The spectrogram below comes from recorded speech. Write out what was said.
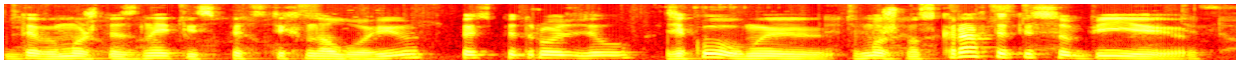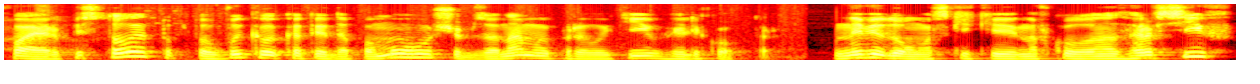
де ви можете знайти спецтехнологію спецпідрозділу, з якого ми зможемо скрафтити собі фаєр-пістолет, тобто викликати допомогу, щоб за нами прилетів гелікоптер. Невідомо скільки навколо нас гравців.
